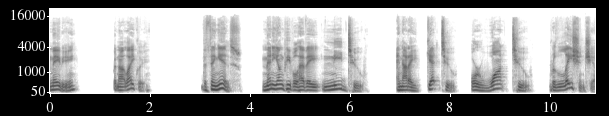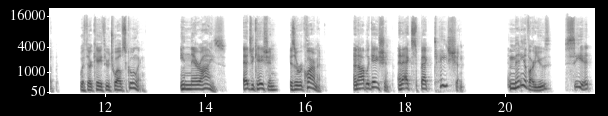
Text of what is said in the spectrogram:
maybe, but not likely. The thing is, many young people have a need to and not a get to or want to relationship with their K through 12 schooling. In their eyes, education is a requirement, an obligation, an expectation. And many of our youth see it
